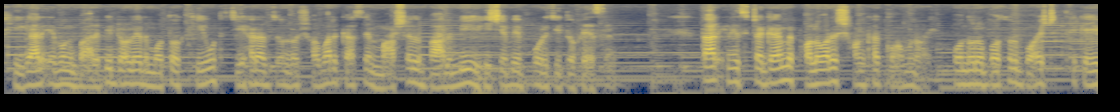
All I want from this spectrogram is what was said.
ফিগার এবং বারবি ডলের মতো কিউট চেহারার জন্য সবার কাছে মার্শাল বারবি হিসেবে পরিচিত হয়েছেন। তার ইনস্টাগ্রামে ফলোয়ারের সংখ্যা কম নয়, পনেরো বছর বয়স থেকেই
